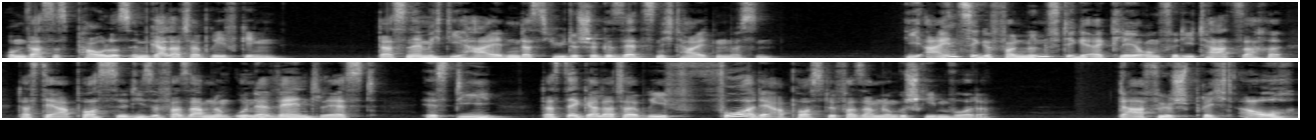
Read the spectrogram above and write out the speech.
um das es Paulus im Galaterbrief ging, dass nämlich die Heiden das jüdische Gesetz nicht halten müssen. Die einzige vernünftige Erklärung für die Tatsache, dass der Apostel diese Versammlung unerwähnt lässt, ist die, dass der Galaterbrief vor der Apostelversammlung geschrieben wurde. Dafür spricht auch,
